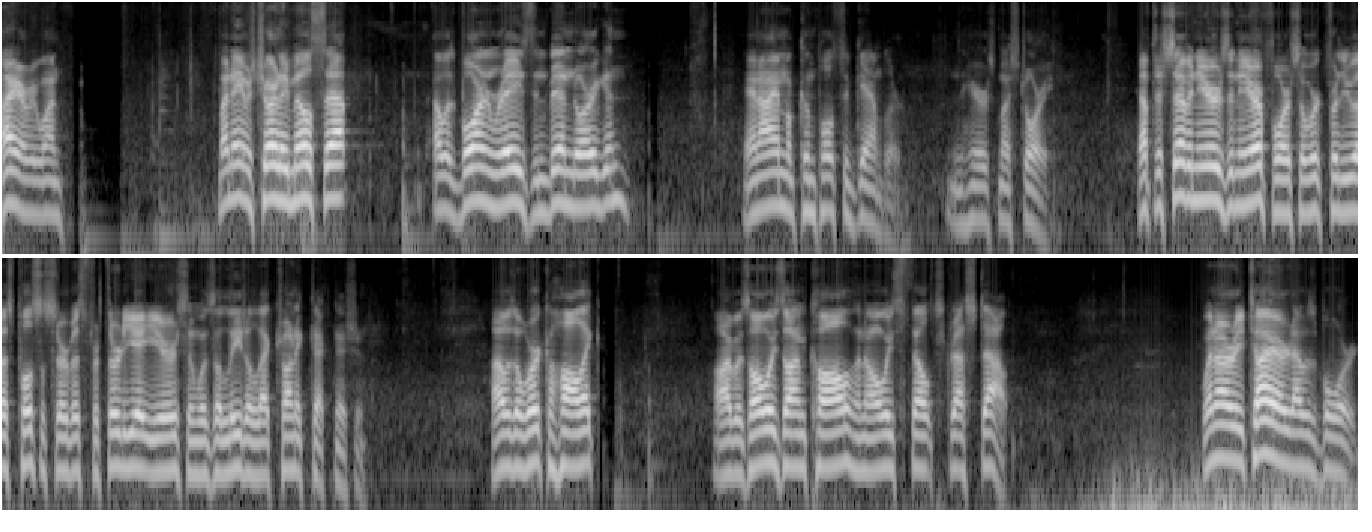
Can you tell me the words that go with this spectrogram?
Hi, everyone. My name is Charlie Millsap. I was born and raised in Bend, Oregon, and I am a compulsive gambler. And here's my story. After seven years in the Air Force, I worked for the U.S. Postal Service for 38 years and was a lead electronic technician. I was a workaholic. I was always on call and always felt stressed out. When I retired, I was bored.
